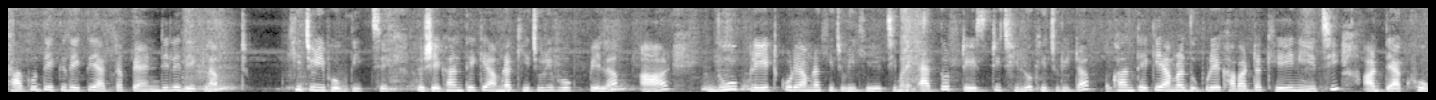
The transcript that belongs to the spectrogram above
ঠাকুর দেখতে দেখতে একটা প্যান্ডেলে দেখলাম খিচুড়ি ভোগ দিচ্ছে। তো সেখান থেকে আমরা খিচুড়ি ভোগ পেলাম আর দু প্লেট করে আমরা খিচুড়ি খেয়েছি। মানে এত টেস্টি ছিল খিচুড়িটা। ওখান থেকে আমরা দুপুরে খাবারটা খেয়ে নিয়েছি। আর দেখো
